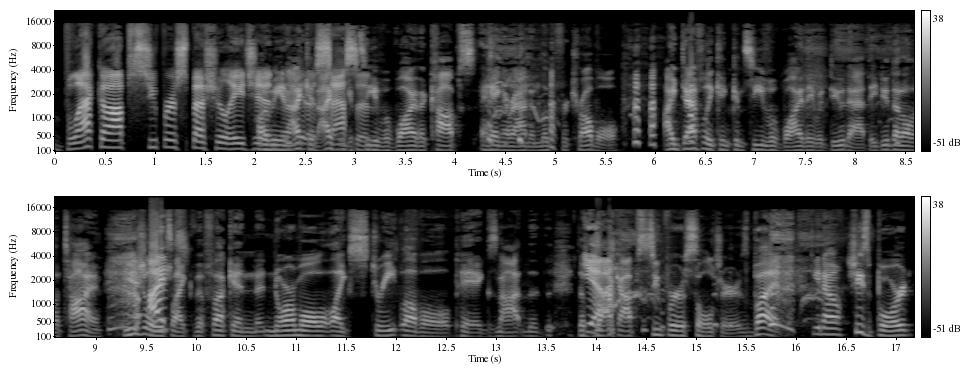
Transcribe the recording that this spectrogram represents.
Black Ops super special agent. I mean, I can I can conceive of why the cops hang around and look for trouble. I definitely can conceive of why they would do that. They do that all the time. Usually, it's like the fucking normal, like street level pigs, not the the Yeah. Black Ops super soldiers. But you know, she's bored.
